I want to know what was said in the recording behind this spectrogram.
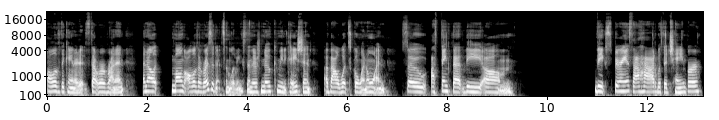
all of the candidates that were running. And among all of the residents in Livingston. There's no communication about what's going on. So I think that the um, the experience I had with the chamber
